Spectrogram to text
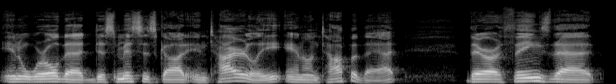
in a world that dismisses God entirely, and on top of that, there are things that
